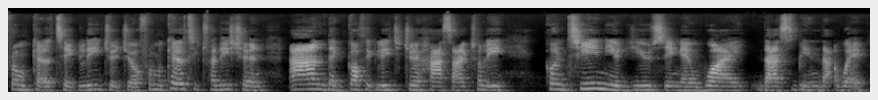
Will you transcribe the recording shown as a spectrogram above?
from Celtic literature, from a Celtic tradition, and the Gothic literature has actually continued using and why that's been that way.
